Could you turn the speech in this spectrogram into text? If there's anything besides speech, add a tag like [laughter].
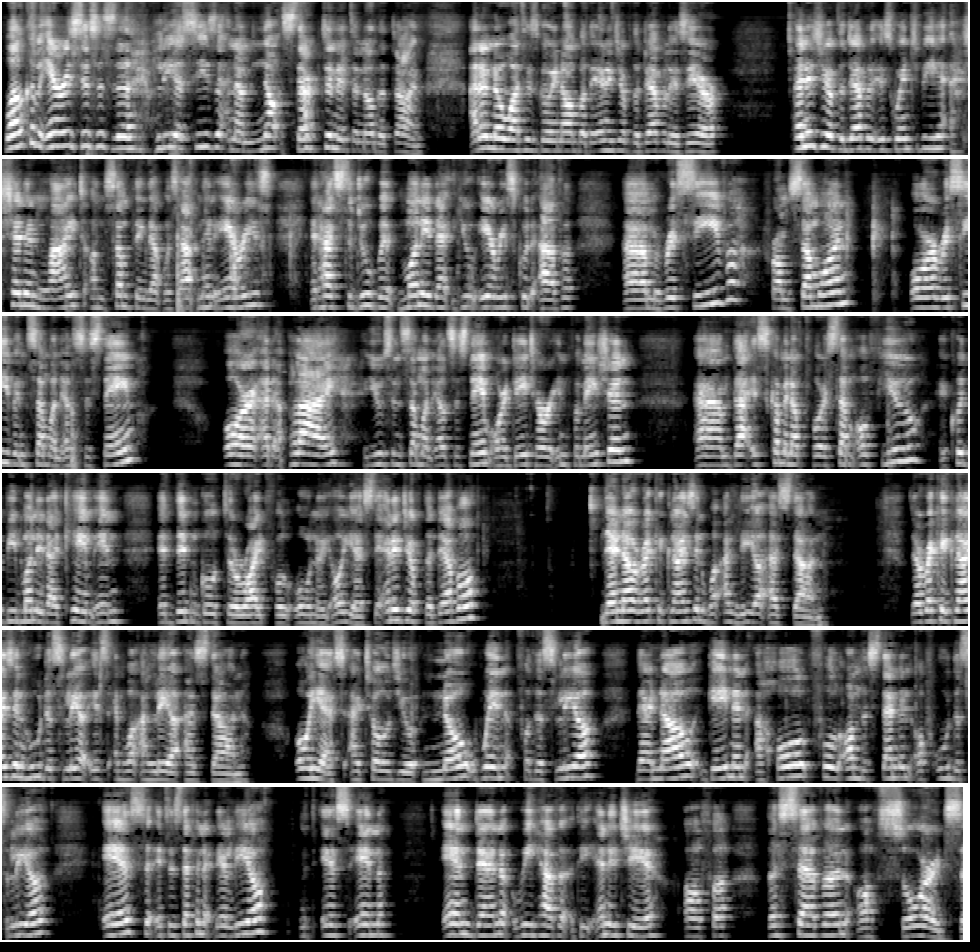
Welcome Aries, this is the Leo season and I'm not starting it another time. I don't know what is going on, but the energy of the devil is here. Energy of the devil is going to be shedding light on something that was happening, Aries. It has to do with money that you, Aries, could have um, receive from someone or receive in someone else's name or apply using someone else's name or data or information um, that is coming up for some of you. It could be money that came in. It didn't go to the rightful owner. Oh, yes. The energy of the devil. They're now recognizing what a Leo has done. They're recognizing who this Leo is and what a Leo has done. Oh, yes. I told you. No win for this Leo. They're now gaining a whole full understanding of who this Leo is. It is definitely a Leo. It is in... And then we have the energy of... Uh, the seven of swords.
